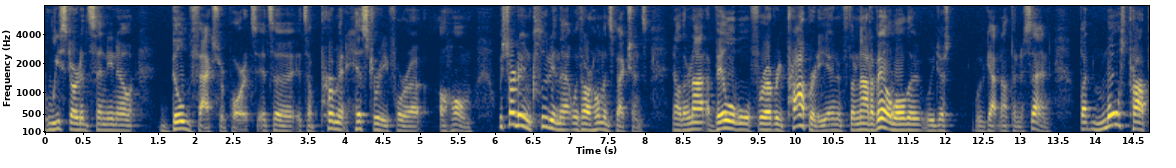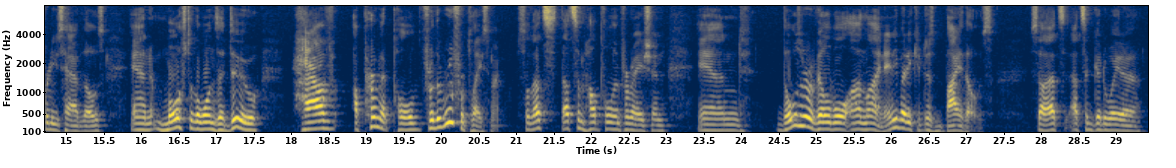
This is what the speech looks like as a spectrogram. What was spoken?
we started sending out BuildFax reports. It's a, it's a permit history for a, a home. We started including that with our home inspections. Now, they're not available for every property, and if they're not available, we just, we've got nothing to send. But most properties have those, and most of the ones that do have a permit pulled for the roof replacement. So that's, that's some helpful information. And those are available online. Anybody can just buy those. So that's, that's a good way to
